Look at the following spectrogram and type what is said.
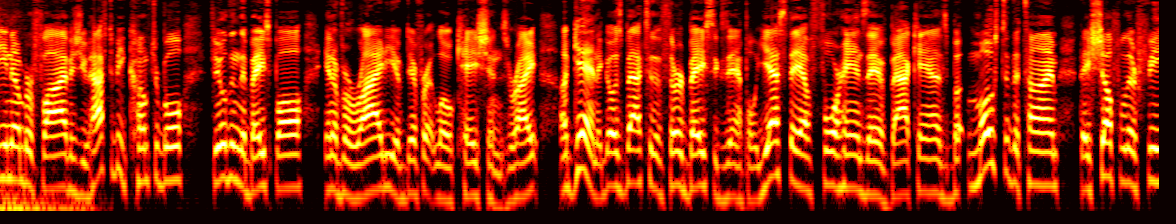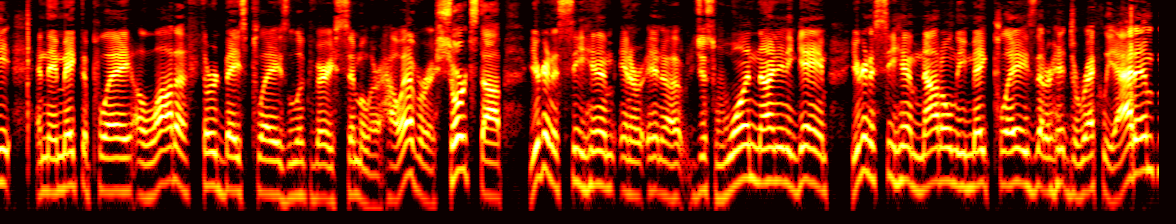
Key number five is you have to be comfortable fielding the baseball in a variety of different locations, right? Again, it goes back to the third base example. Yes, they have forehands, they have backhands, but most of the time they shuffle their feet and they make the play. A lot of third base plays look very similar. However, a shortstop, you're gonna see him in a, in a just one nine inning game, you're gonna see him not only make plays that are hit directly at him,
